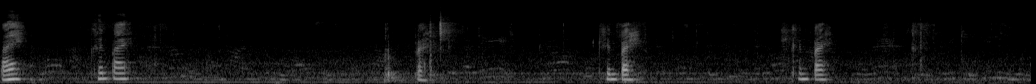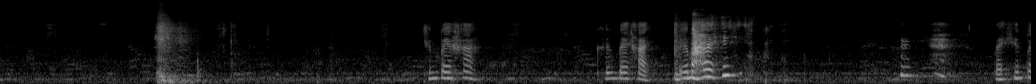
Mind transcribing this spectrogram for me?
ไป ขึ้นไป ไป ขึ้นไป ขึ้นไป ขึ้นไปค่ะ ขึ้นไปค่ะ บ๊ายบาย ไปขึ้นไป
